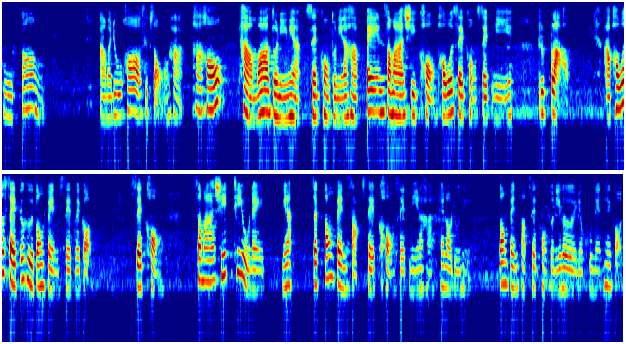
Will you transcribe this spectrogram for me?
ถูกต้องอามาดูข้อ 12 ค่ะค่ะเขา ถามว่าตัวนี้เนี่ยเซตของตัวนี้นะคะ เป็นสมาชิกของ power set ของเซตนี้หรือเปล่าอ่า power set ก็คือต้องเป็นเซตไว้ก่อนเซตของสมาชิกที่อยู่ในเนี้ยจะต้องเป็น subset ของเซตนี้นะคะ ให้เราดูทีต้องเป็น subset ของตัวนี้เลย เดี๋ยวครูเน้นให้ก่อน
